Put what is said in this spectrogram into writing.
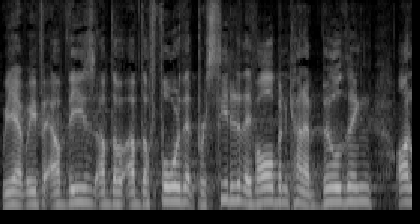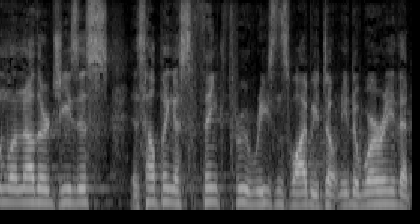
We have we've, of these of the of the four that preceded it, they've all been kind of building on one another. Jesus is helping us think through reasons why we don't need to worry. That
